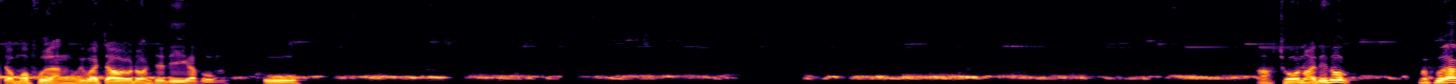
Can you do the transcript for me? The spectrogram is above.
เจ้ามะเฟืองหรือว่าเจ้าดอนเจดีย์ครับผมครู อาโชว์หน่อยดิลูกมะเฟือง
